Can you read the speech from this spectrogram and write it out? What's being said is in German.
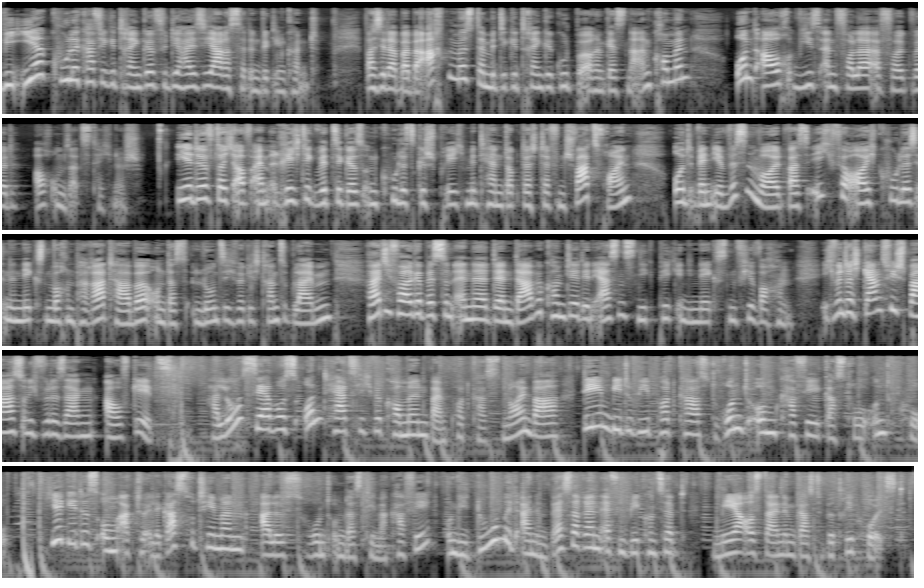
wie ihr coole Kaffeegetränke für die heiße Jahreszeit entwickeln könnt. Was ihr dabei beachten müsst, damit die Getränke gut bei euren Gästen ankommen und auch, wie es ein voller Erfolg wird, auch umsatztechnisch. Ihr dürft euch auf ein richtig witziges und cooles Gespräch mit Herrn Dr. Steffen Schwarz freuen. Und wenn ihr wissen wollt, was ich für euch Cooles in den nächsten Wochen parat habe, und das lohnt sich wirklich dran zu bleiben, hört die Folge bis zum Ende, denn da bekommt ihr den ersten Sneak Peek in die nächsten vier Wochen. Ich wünsche euch ganz viel Spaß und ich würde sagen, auf geht's. Hallo, Servus und herzlich willkommen beim Podcast 9 Bar, dem B2B-Podcast rund um Kaffee, Gastro und Co. Hier geht es um aktuelle Gastrothemen, alles rund um das Thema Kaffee und wie du mit einem besseren F&B-Konzept mehr aus deinem Gastbetrieb holst.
